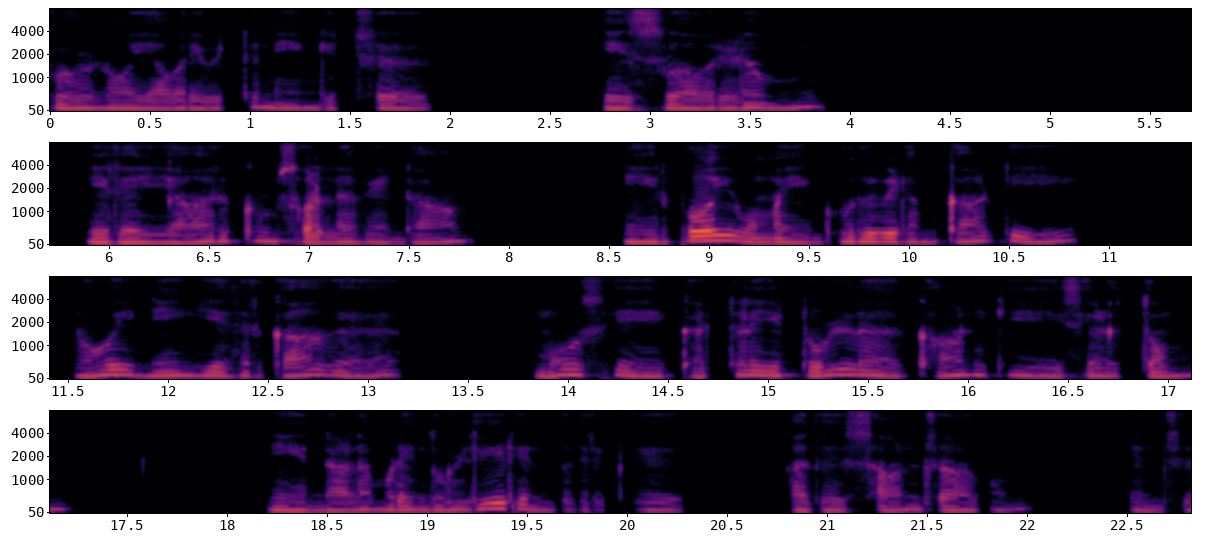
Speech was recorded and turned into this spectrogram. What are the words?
தொழுநோய் அவரை விட்டு நீங்கிற்று. இயேசு அவரிடம் இதை யாருக்கும் சொல்ல வேண்டாம். நீர் போய் உம்மை குருவிடம் காட்டி நோய் நீங்கியதற்காக மோசே கட்டளையிட்டுள்ள காணிக்கையை செலுத்தும். நீர் நலமடைந்துள்ளீர் என்பதற்கு அது சான்றாகும் என்று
